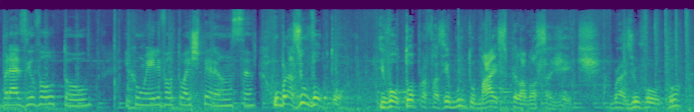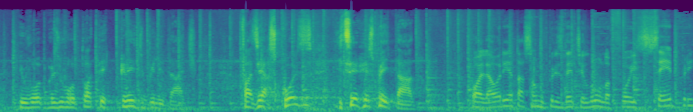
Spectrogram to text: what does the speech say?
O Brasil voltou e com ele voltou a esperança. O Brasil voltou e voltou para fazer muito mais pela nossa gente. O Brasil voltou e o Brasil voltou a ter credibilidade, fazer as coisas e ser respeitado. Olha, a orientação do presidente Lula foi sempre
